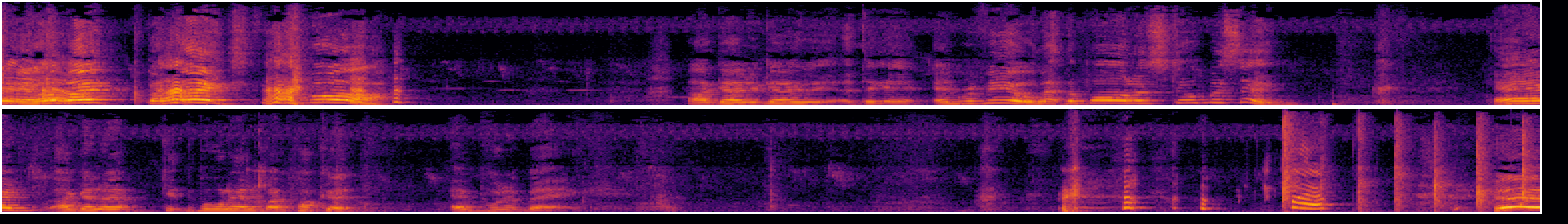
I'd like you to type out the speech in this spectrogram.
Hey, oh, oh wait, but ah. wait, there's more. I'm going to go to and reveal that the ball is still missing. And I'm going to get the ball out of my pocket and put it back. Hey!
